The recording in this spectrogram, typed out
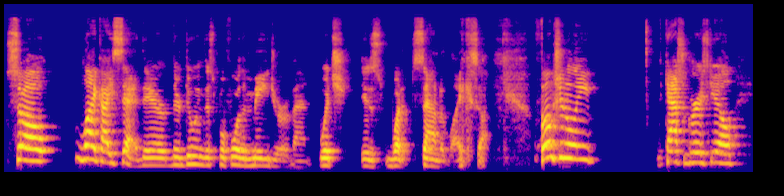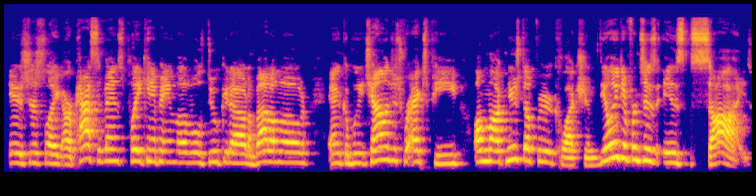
So, like I said, they're they're doing this before the major event, which is what it sounded like. So, functionally, the Castle Grayscale is just like our past events, play campaign levels, duke it out on battle mode, and complete challenges for XP, unlock new stuff for your collection. The only difference is, is size.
